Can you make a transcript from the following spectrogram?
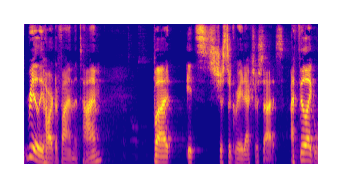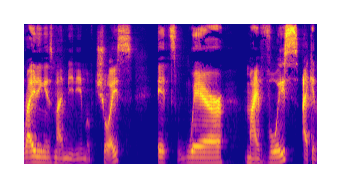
really hard to find the time, but it's just a great exercise. I feel like writing is my medium of choice. It's where my voice, I can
